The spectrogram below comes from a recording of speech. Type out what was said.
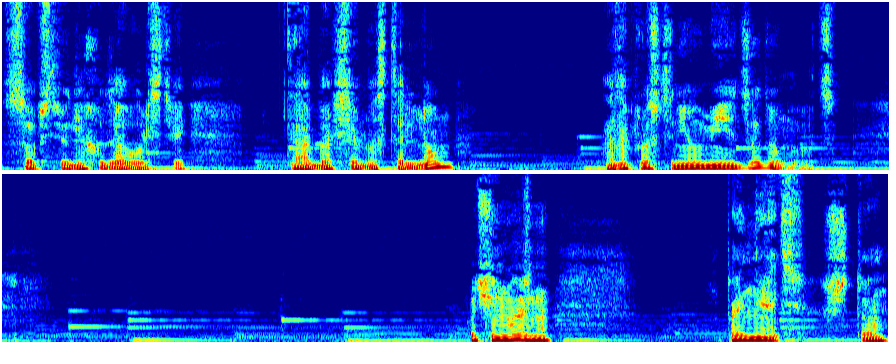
собственных удовольствий. А обо всем остальном она просто не умеет задумываться. Очень важно понять, что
